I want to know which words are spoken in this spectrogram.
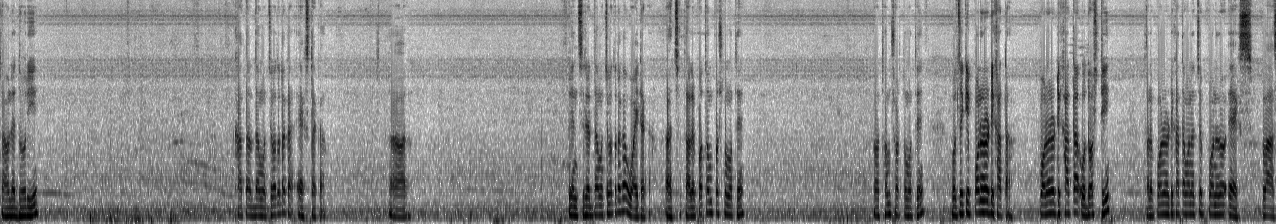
তাহলে ধরি, খাতার দাম হচ্ছে কত টাকা? এক্স টাকা। আর পেন্সিলের দাম হচ্ছে কত টাকা? ওয়াই টাকা। আচ্ছা তাহলে প্রথম প্রশ্ন মতে, প্রথম শর্ত মতে বলছে কি পনেরোটি খাতা। পনেরোটি খাতা ও দশটি, তাহলে পনেরোটি খাতা মানে হচ্ছে পনেরো এক্স প্লাস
